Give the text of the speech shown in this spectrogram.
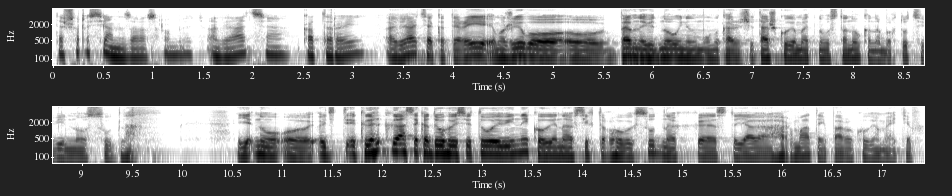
Те, що росіяни зараз роблять: авіація, катери. Авіація, катери, можливо, певне відновлення, умовно кажучи, та ж кулеметна установка на борту цивільного судна. Є, ну, класика Другої світової війни, коли на всіх торгових суднах е, стояла гармата і пару кулеметів.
